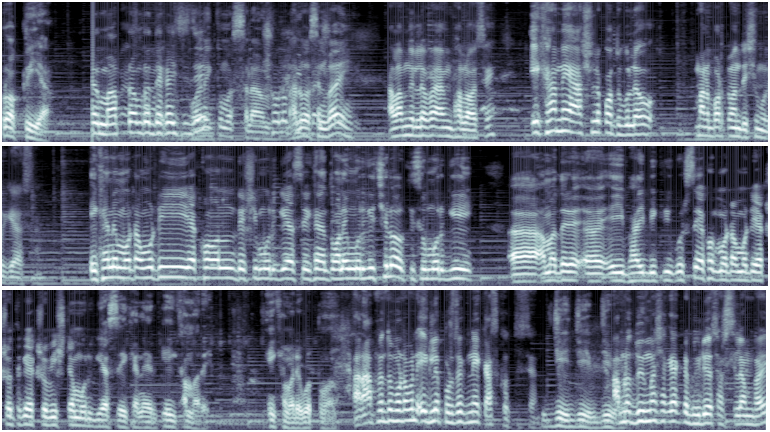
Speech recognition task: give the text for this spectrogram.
প্রক্রিয়া। এর মাপটা আমরা দেখাইছি যে ওয়ালাইকুম আসসালাম। ভালো আছেন ভাই? আলহামদুলিল্লাহ ভাই আমি ভালো আছি। এখানে আসলে কতগুলো মানে বর্তমান দেশি মুরগি আছে? এখানে মোটামুটি এখন দেশি মুরগি আছে এখানে তো অনেক মুরগি ছিল কিছু মুরগি আমাদের এই ভাই বিক্রি করছে এখন মোটামুটি একশো থেকে একশো বিশটা মুরগি আছে এখানে আর কি এই খামারে এই খামারে বর্তমান। আর আপনি তো মোটামুটি এগুলো প্রজেক্ট নিয়ে কাজ করতেছেন। জি জি জি। আমরা দুই মাস আগে একটা ভিডিও ছাড়ছিলাম ভাই।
